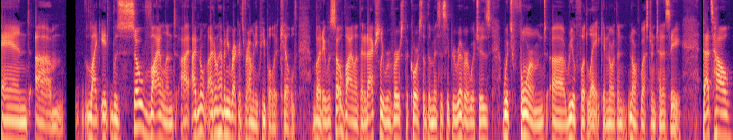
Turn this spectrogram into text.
and um, like it was so violent. I, I don't I don't have any records for how many people it killed, but it was so violent that it actually reversed the course of the Mississippi River, which is which formed uh, Reelfoot Lake in northern northwestern Tennessee. That's how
